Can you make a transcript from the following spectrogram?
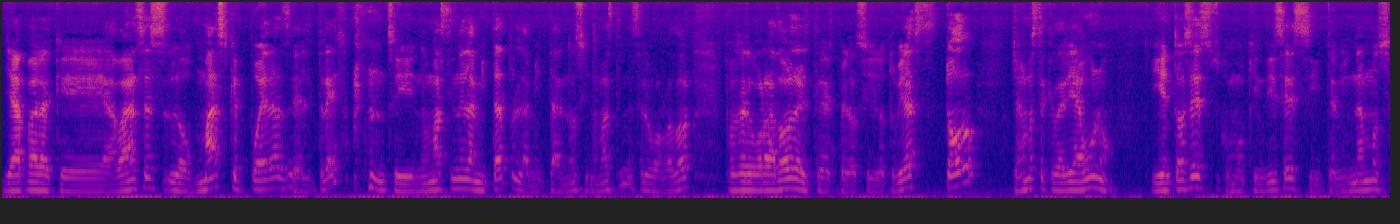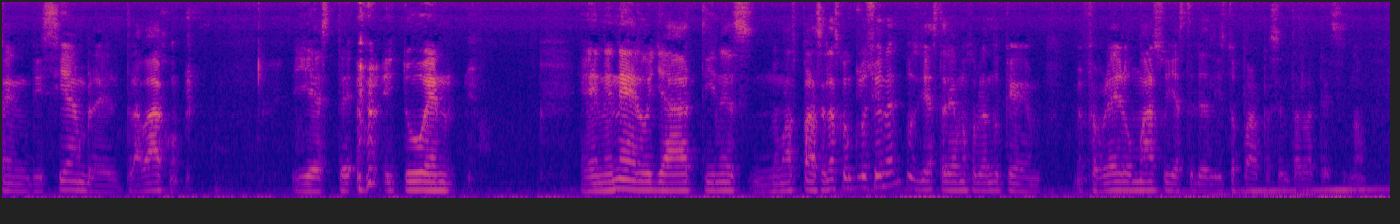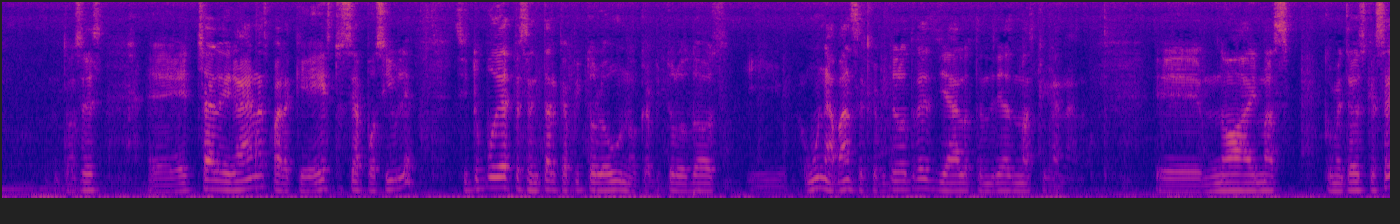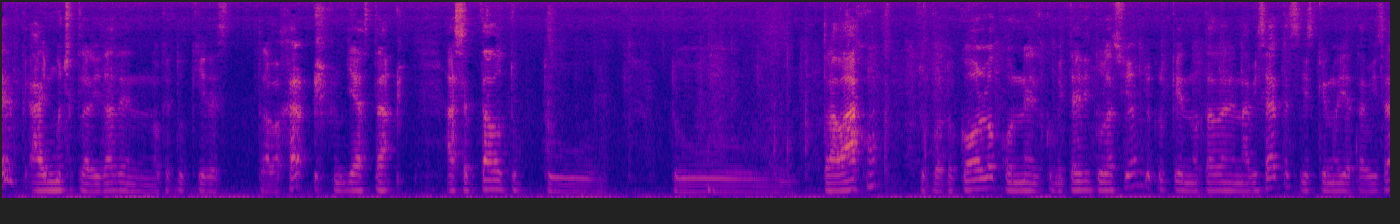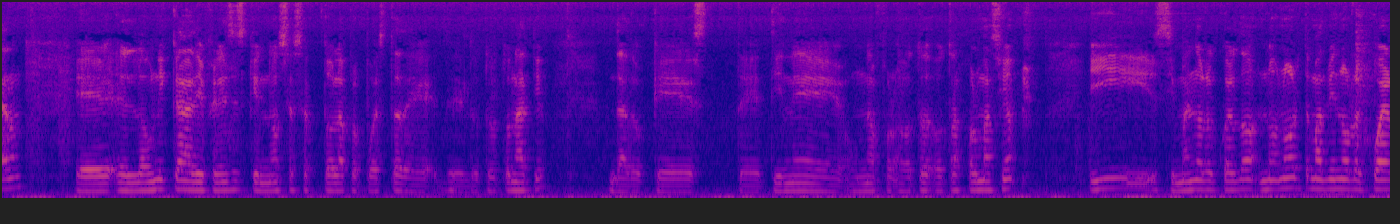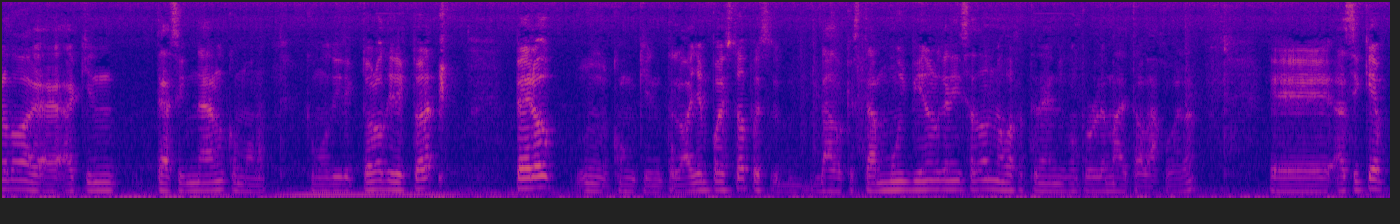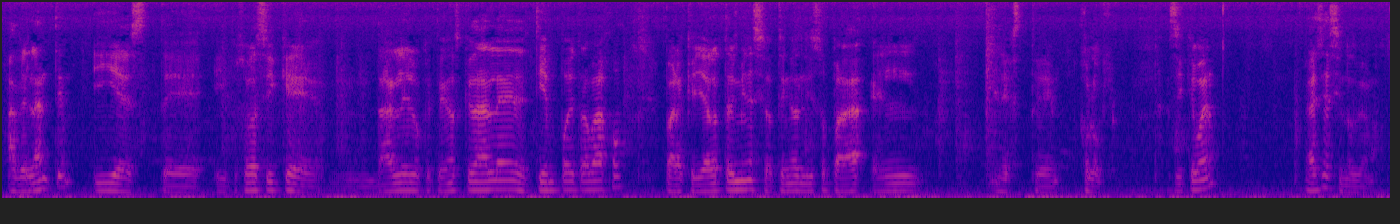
Ya para que avances lo más que puedas del 3. si nomás tienes la mitad, pues la mitad, ¿no? Si nomás tienes el borrador, pues el borrador del 3. Pero si lo tuvieras todo, ya nomás te quedaría uno. Y entonces, como quien dice, si terminamos en diciembre el trabajo y este y tú en en enero ya tienes nomás para hacer las conclusiones, pues ya estaríamos hablando que en febrero marzo ya estarías listo para presentar la tesis, ¿no? Entonces, eh, échale ganas para que esto sea posible. Si tú pudieras presentar capítulo 1, capítulo 2 y un avance el capítulo 3, ya lo tendrías más que ganado. Eh, no hay más comentarios que hacer, hay mucha claridad en lo que tú quieres trabajar. ya está aceptado tu trabajo, tu protocolo con el comité de titulación. Yo creo que no tardan en avisarte, si es que no ya te avisaron. Eh, la única diferencia es que no se aceptó la propuesta de, del doctor Tonatio, dado que este, tiene una otra, otra formación y si mal no recuerdo, no, no más bien no recuerdo a, quién te asignaron como, como director o directora, pero mm, con quien te lo hayan puesto, pues dado que está muy bien organizado, no vas a tener ningún problema de trabajo, ¿verdad? Eh, así que adelante y este y pues ahora sí que darle lo que tengas que darle de tiempo de trabajo para que ya lo termines y lo tengas listo para el este coloquio. Así que bueno, gracias y nos vemos.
